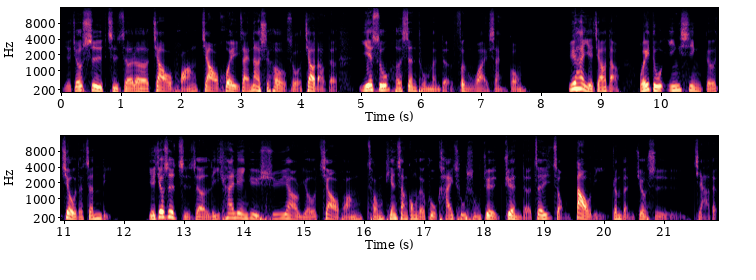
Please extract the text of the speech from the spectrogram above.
也就是指责了教皇教会在那时候所教导的耶稣和圣徒们的分外善功。约翰也教导唯独因信得救的真理，也就是指着离开炼狱需要由教皇从天上功德库开出赎罪券的这一种道理，根本就是假的。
